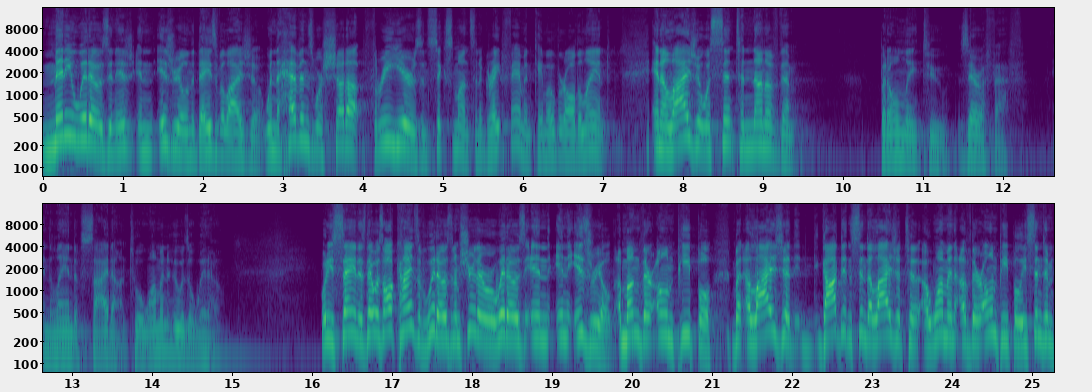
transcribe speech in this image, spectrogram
many widows in, in Israel in the days of Elijah, when the heavens were shut up three years and six months, and a great famine came over all the land. And Elijah was sent to none of them, but only to Zarephath in the land of Sidon, to a woman who was a widow. What he's saying is there was all kinds of widows, and I'm sure there were widows in, in Israel among their own people. But Elijah, God didn't send Elijah to a woman of their own people. He sent him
